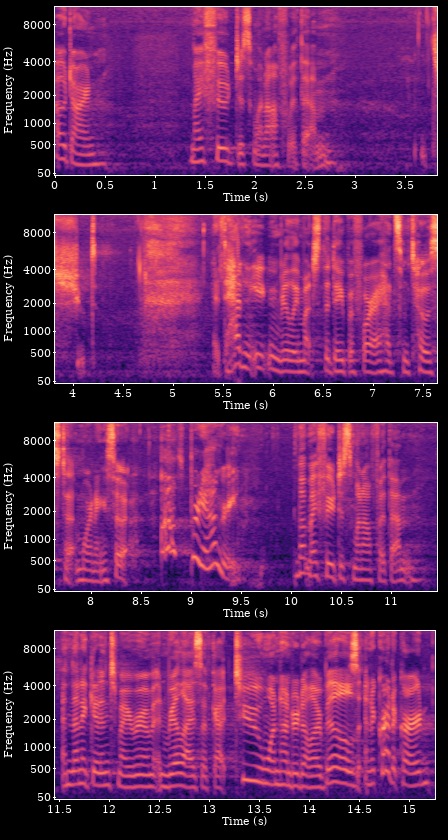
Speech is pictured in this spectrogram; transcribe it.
oh, darn, my food just went off with them. Shoot. I hadn't eaten really much the day before. I had some toast that morning, so I was pretty hungry. But my food just went off with them. And then I get into my room and realize I've got two $100 bills and a credit card,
